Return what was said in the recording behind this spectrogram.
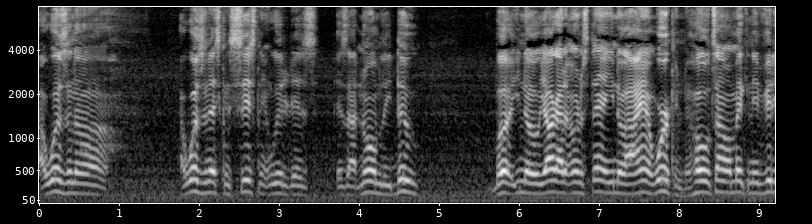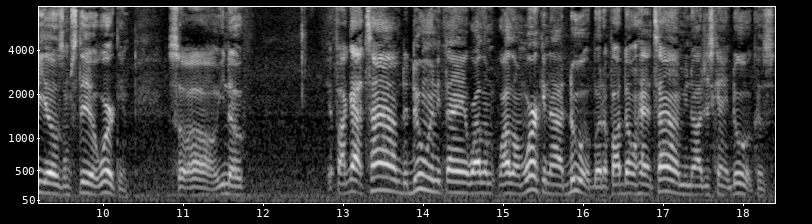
I wasn't, uh, I wasn't as consistent with it as as I normally do. But you know, y'all got to understand. You know, I am working the whole time I'm making these videos. I'm still working. So, um, you know, if I got time to do anything while I'm while I'm working, I do it. But if I don't have time, you know, I just can't do it because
